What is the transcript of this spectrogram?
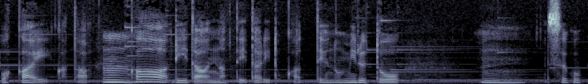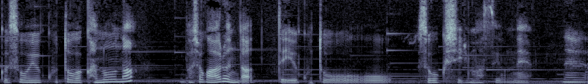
若い方うん。がリーダーになっていたりとかっていうのを見ると、うん、すごくそういうことが可能な場所があるんだっていうことをすごく知りますよね。ね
